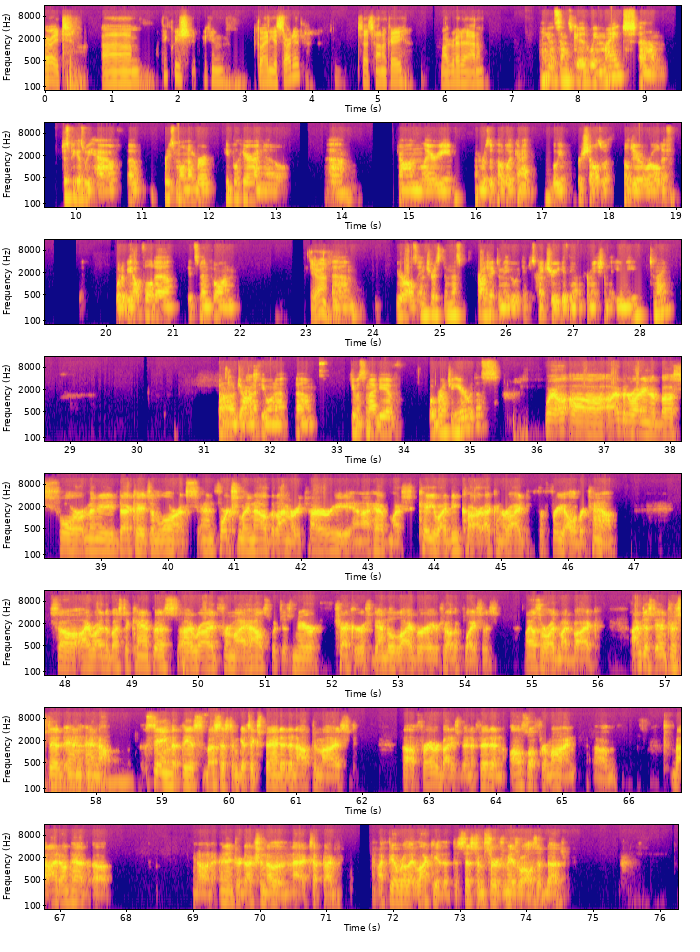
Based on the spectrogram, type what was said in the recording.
All right. Um, I think we should we can go ahead and get started. Does that sound okay, Margareta, Adam? I think that sounds good. We might, um, just because we have a pretty small number of people here. I know um, John, Larry, members of the public, and I believe Rochelle's with LJWorld. If would it be helpful to get some info on yeah um, your all's interest in this project, and maybe we can just make sure you get the information that you need tonight. I don't know, John, if you want to um, give us an idea of what brought you here with us. Well, uh, I've been riding a bus for many decades in Lawrence, and fortunately, now that I'm a retiree and I have my KUID card, I can ride for free all over town. So I ride the bus to campus. I ride from my house, which is near Checkers, down library or to other places. I also ride my bike. I'm just interested in, in seeing that this bus system gets expanded and optimized uh, for everybody's benefit and also for mine. Um, but I don't have a, uh, you know, an, an, introduction other than that, except I'm, I feel really lucky that the system serves me as well as it does.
